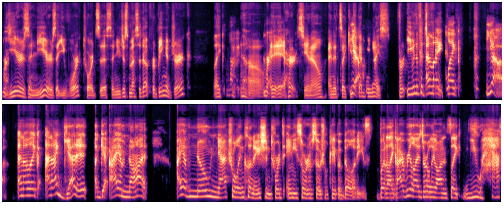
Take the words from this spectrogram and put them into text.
Right. years and years that you've worked towards this and you just mess it up for being a jerk. Like, Right. no, it, it hurts, you know? And it's like, you Yeah. gotta be nice for even if it's and like fake. like yeah and i like and i get it again i am not i have no natural inclination towards any sort of social capabilities but like i realized early on it's like you have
